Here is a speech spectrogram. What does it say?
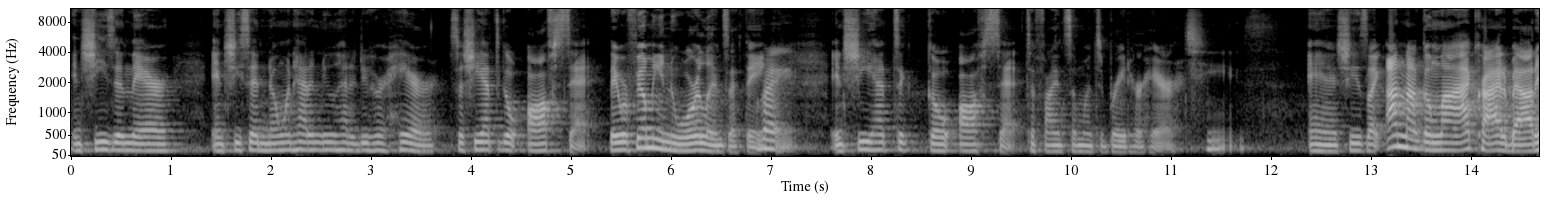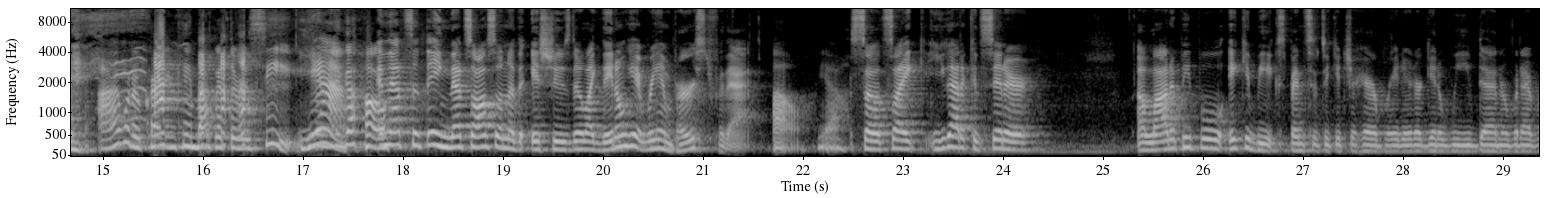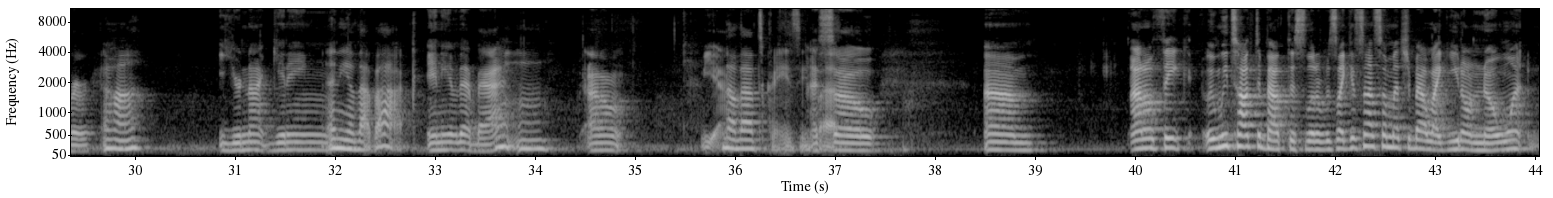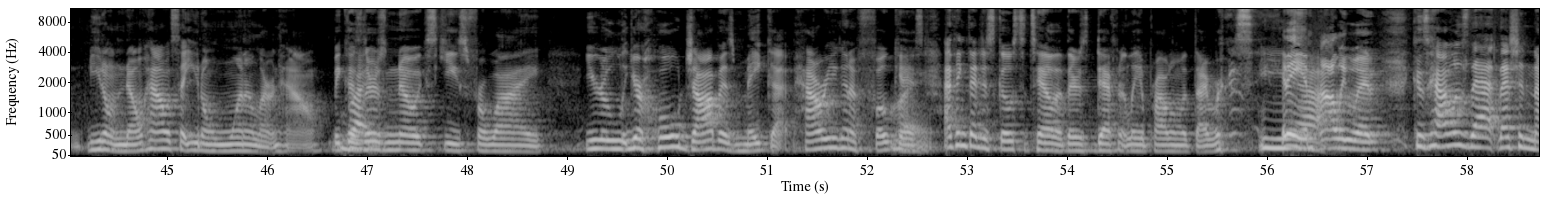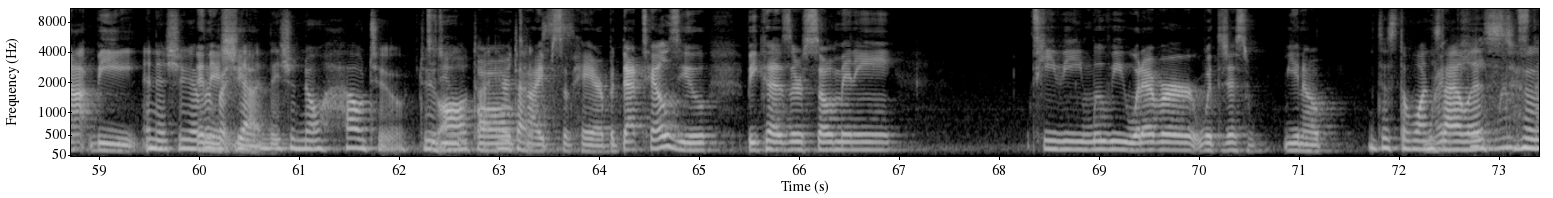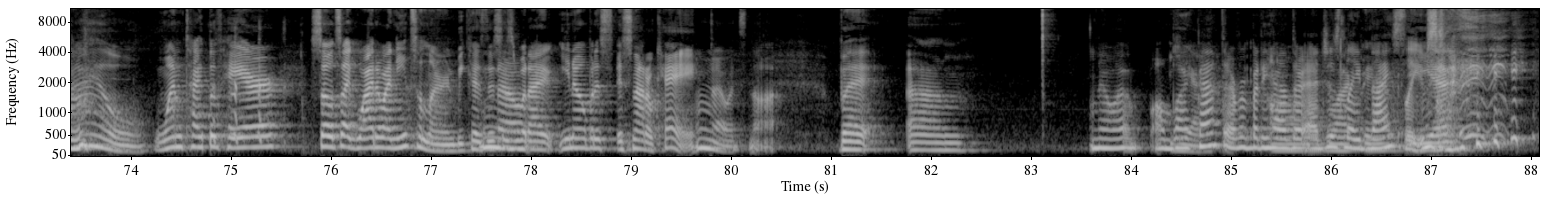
and she's in there and she said no one had to knew how to do her hair so she had to go offset they were filming in new orleans i think Right. And she had to go offset to find someone to braid her hair Jeez. and she's like i'm not gonna lie i cried about it I would have cried and came back with the receipt. Here yeah and that's the thing that's also another issues they're like they don't get reimbursed for that oh yeah. so it's like you got to consider a lot of people it could be expensive to get your hair braided or get a weave done or whatever Uh huh. you're not getting Any of that back? any of that back i don't yeah No, that's crazy. So, um, I don't think when we talked about this a little bit, it's like it's not so much about like you don't know what you don't know how, it's that you don't want to learn how. Because Right. there's no excuse for why your your whole job is makeup. How are you gonna focus? Right. I think that just goes to tell that there's definitely a problem with diversity in Hollywood. Because how is that that should not be An issue. Everybody, issue. Yeah, they should know how to do, to do all, ty- all hair types. types. of hair. But that tells you because there's so many TV, movie, whatever, with just you know Just the one stylist one who. style, one type of hair. so it's like, why do I need to learn? Because this is what I, you know. But it's it's not okay. No, it's not. But um, No, uh, on Black Yeah. Panther, everybody had their oh, edges Black laid Panther. nicely. Yeah.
